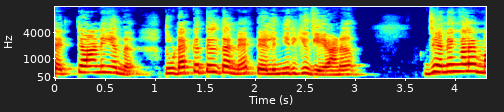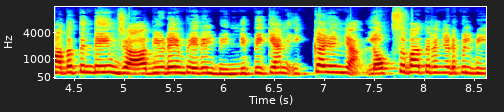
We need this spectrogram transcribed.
തെറ്റാണ് എന്ന് തുടക്കത്തിൽ തന്നെ തെളിഞ്ഞിരിക്കുകയാണ്. ജനങ്ങളെ മതത്തിന്റെയും ജാതിയുടെയും പേരിൽ ഭിന്നിപ്പിക്കാൻ ഇക്കഴിഞ്ഞ ലോക്സഭാ തിരഞ്ഞെടുപ്പിൽ ബി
